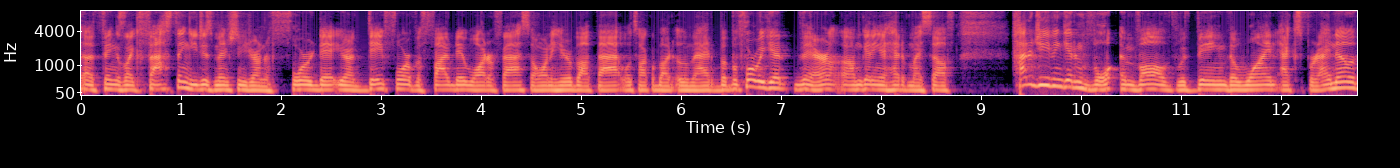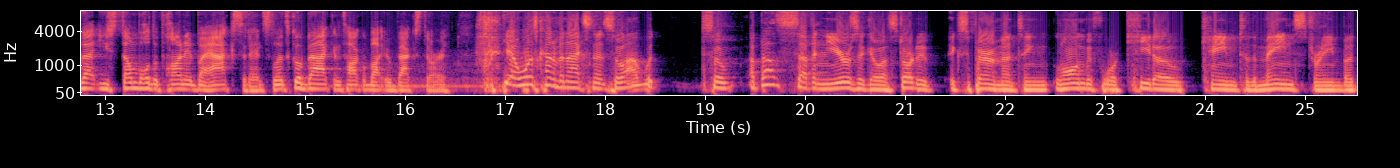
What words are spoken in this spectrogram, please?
uh, things like fasting. You just mentioned you're on a four day, you're on day four of a five day water fast. So I want to hear about that. We'll talk about OMAD. But before we get there, I'm getting ahead of myself. How did you even get invo- involved with being the wine expert? I know that you stumbled upon it by accident. So let's go back and talk about your backstory. Yeah, it was kind of an accident. So I would, so about seven years ago, I started experimenting long before keto came to the mainstream, but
